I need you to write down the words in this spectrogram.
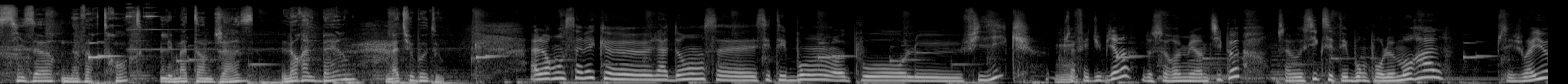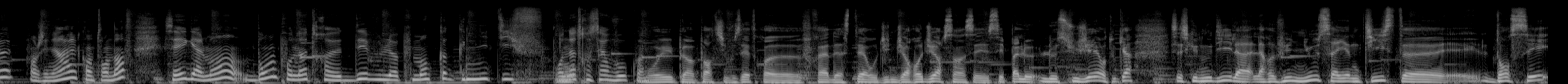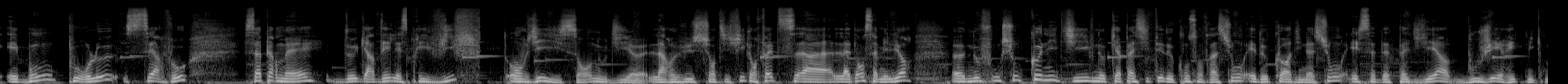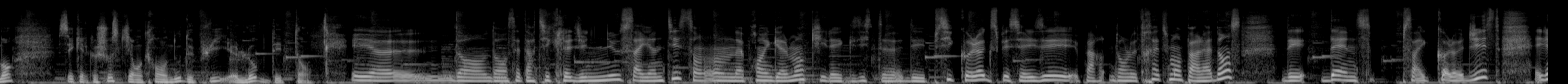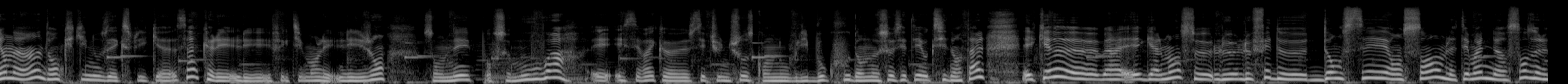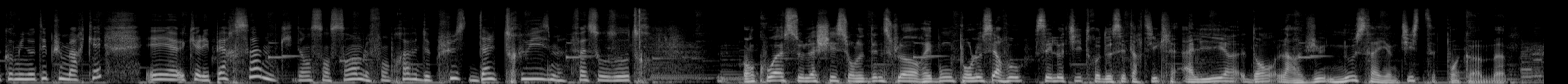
6h, 9h30, les matins de jazz. Laure Alberne, Mathieu Baudou. Alors on savait que la danse, euh, c'était bon pour le physique, Mhm. ça fait du bien de se remuer un petit peu. On savait aussi que c'était bon pour le moral. C'est joyeux en général quand on danse. C'est également bon pour notre développement cognitif, pour Bon. notre cerveau. Quoi. Oui, peu importe si vous êtes euh, Fred Astaire ou Ginger Rogers, hein, c'est pas le, le sujet. En tout cas, c'est ce que nous dit la, la revue New Scientist. euh, danser est bon pour le cerveau. Ça permet de garder l'esprit vif en vieillissant, nous dit euh, la revue scientifique. En fait, la danse améliore euh, nos fonctions cognitives, nos capacités de concentration et de coordination. Et ça date pas d'hier. Bouger rythmiquement, c'est quelque chose qui est ancré en nous depuis l'aube des temps. Et euh, dans, cet article du New Scientist, on, apprend également qu'il existe des psychologues spécialisés dans le traitement par la danse, des dance psychologists. Et il y en a un donc qui nous explique ça, que les, effectivement les gens sont nés pour se mouvoir. Et, c'est vrai que c'est une chose qu'on oublie beaucoup dans nos sociétés occidentales. Et que euh, bah, également le fait de danser ensemble témoigne d'un sens de la communauté plus marqué et euh, que les personnes qui dansent ensemble font preuve de plus d'altruisme face aux autres. En quoi se lâcher sur le dance floor est bon pour le cerveau? C'est le titre de cet article à lire dans la revue newscientist.com.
